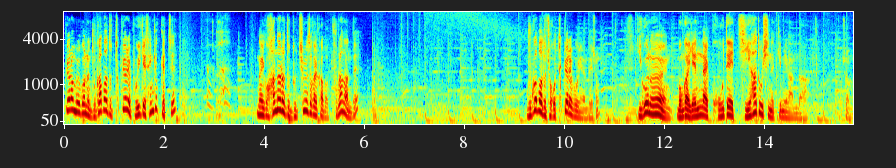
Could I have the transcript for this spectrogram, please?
특별한 물건은 누가 봐도 특별해 보이게 생겼겠지? 나 이거 하나라도 놓치면서 갈까봐 불안한데? 누가 봐도 저거 특별해 보이는데 좀? 이거는 뭔가 옛날 고대 지하도시 느낌이 난다 좀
